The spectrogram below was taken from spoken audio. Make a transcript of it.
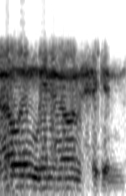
Fallon leaning on Higgins.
